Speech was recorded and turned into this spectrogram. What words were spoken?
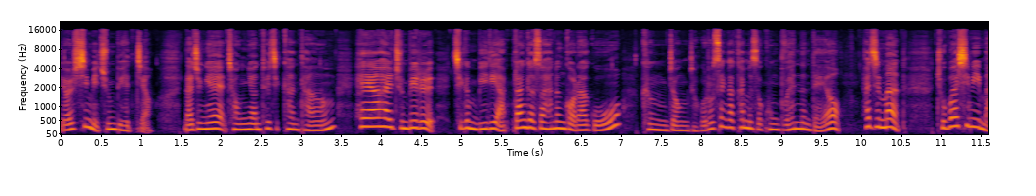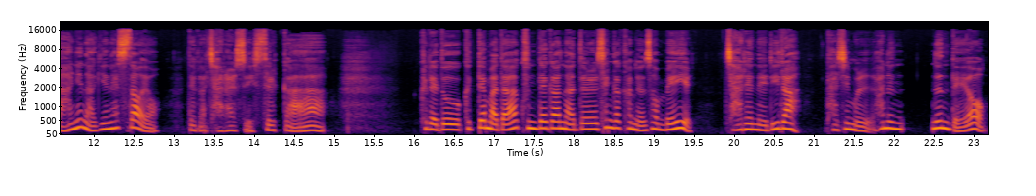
열심히 준비했죠. 나중에 정년 퇴직한 다음 해야 할 준비를 지금 미리 앞당겨서 하는 거라고 긍정적으로 생각하면서 공부했는데요. 하지만 조바심이 많이 나긴 했어요. 내가 잘할 수 있을까? 그래도 그때마다 군대 간 아들 생각하면서 매일 잘해내리라 다짐을 하는데요.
